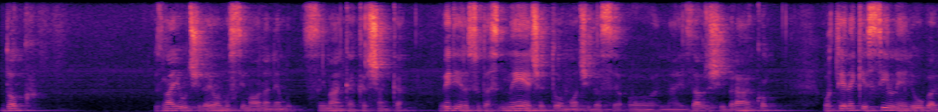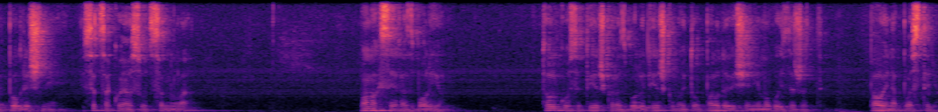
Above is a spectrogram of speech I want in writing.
dok znajući da je on muslima, ona ne muslimanka, kršanka, vidjeli su da neće to moći da se onaj, završi brakom, od te neke silne ljubavi, pogrešne srca koja su odcrnula, momak se je razbolio toliko se teško razbolio, teško mu je to palo da više nije mogao izdržati. Pao je na postelju.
